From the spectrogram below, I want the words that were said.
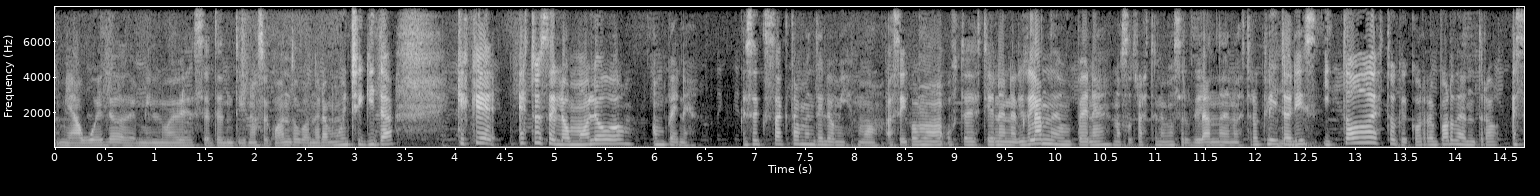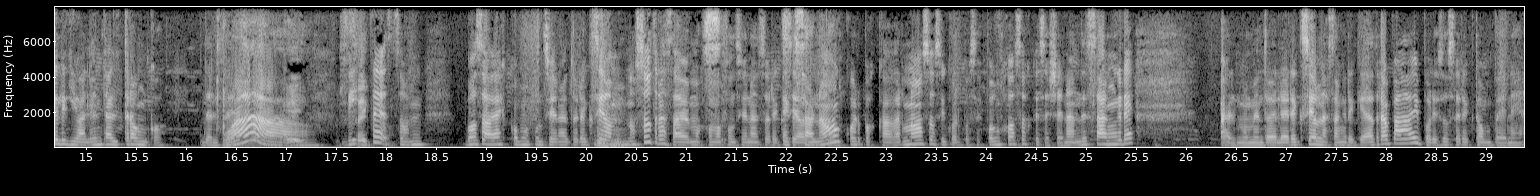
mi abuelo de 1970 y no sé cuánto, cuando era muy chiquita, que es que esto es el homólogo a un pene. Es exactamente lo mismo. Así como ustedes tienen el glande de un pene, nosotras tenemos el glande de nuestro clítoris, y todo esto que corre por dentro es el equivalente al tronco del pene. Wow. Ok, ¿Viste? Son. Vos sabés cómo funciona tu erección. Nosotras sabemos cómo funciona su erección, Exacto. ¿no? Cuerpos cavernosos y cuerpos esponjosos que se llenan de sangre. Al momento de la erección la sangre queda atrapada y por eso se erecta un pene.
